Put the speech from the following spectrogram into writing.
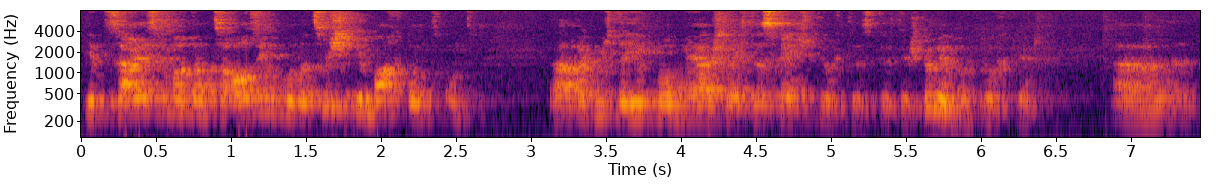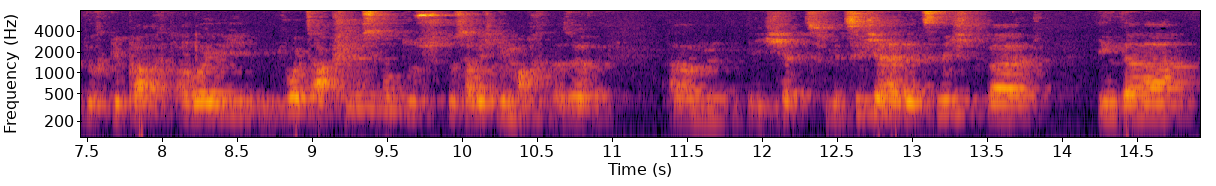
ich habe das alles immer dann zu Hause irgendwo dazwischen gemacht und, und äh, habe mich da irgendwo mehr schlechtes Recht durch das, durch das Studium durchge, äh, durchgebracht. Aber ich, ich wollte es abschließen und das, das habe ich gemacht. Also ähm, ich hätte mit Sicherheit jetzt nicht bei irgendeiner,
